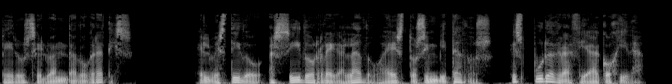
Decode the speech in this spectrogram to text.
pero se lo han dado gratis. El vestido ha sido regalado a estos invitados, es pura gracia acogida.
